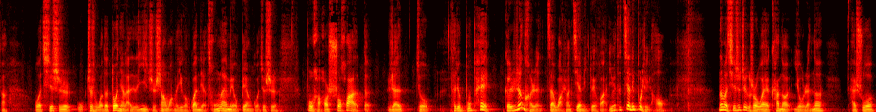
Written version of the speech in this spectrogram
啊。我其实，我这是我的多年来的一直上网的一个观点，从来没有变过。就是不好好说话的人，就他就不配跟任何人在网上建立对话，因为他建立不了。那么，其实这个时候我也看到有人呢，还说：“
